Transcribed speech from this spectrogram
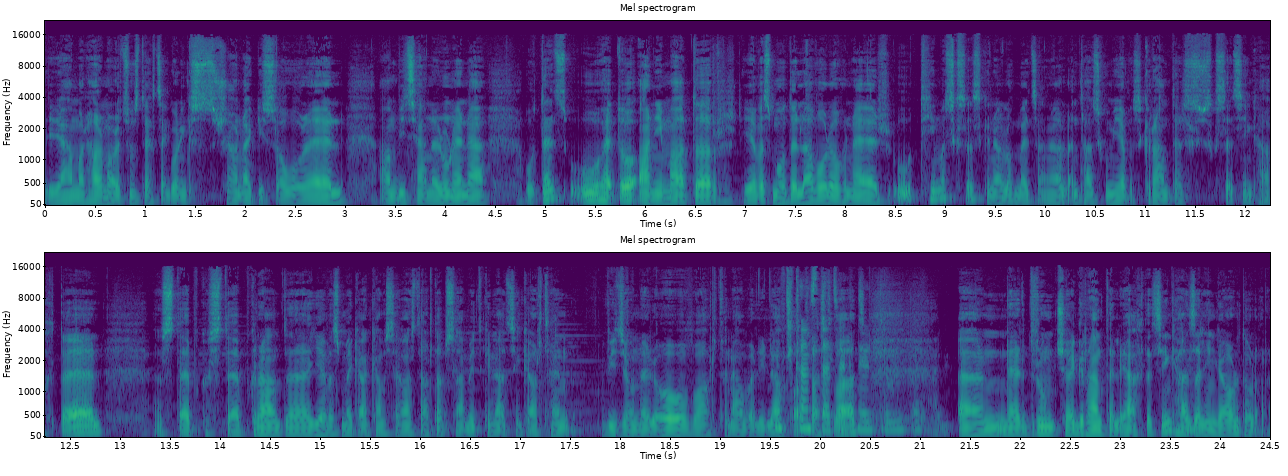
իր համար հարմարություն ստեղծենք, որ ինքը շարունակի սովորել, ամբիցիաներ ունենա, ու տենց ու հետո անիմատոր, եւս մոդելավորողներ, ու թիմը սկսեց գնալով մեծանալ, ընթացքում եւս գրանտեր սկսեցինք հաղթել, step step grant-ը եւս մեկ անգամ Seven Startup Summit գնացինք արդեն վիդեոներով, արդեն ավելի լավ պատրաստված։ Ներդրում չէ, գրանտ էլի հաղթեցինք 1500 դոլար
